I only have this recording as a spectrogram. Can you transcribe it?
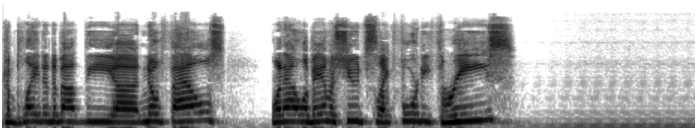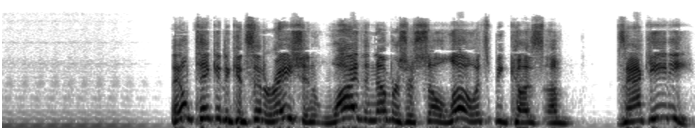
complained about the uh, no fouls when Alabama shoots like 43s. They don't take into consideration why the numbers are so low. It's because of Zach Edey.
